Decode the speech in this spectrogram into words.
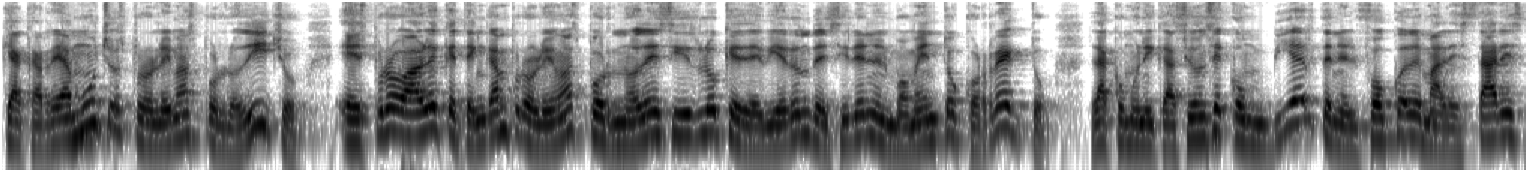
que acarrea muchos problemas por lo dicho. Es probable que tengan problemas por no decir lo que debieron decir en el momento correcto. La comunicación se convierte en el foco de malestares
